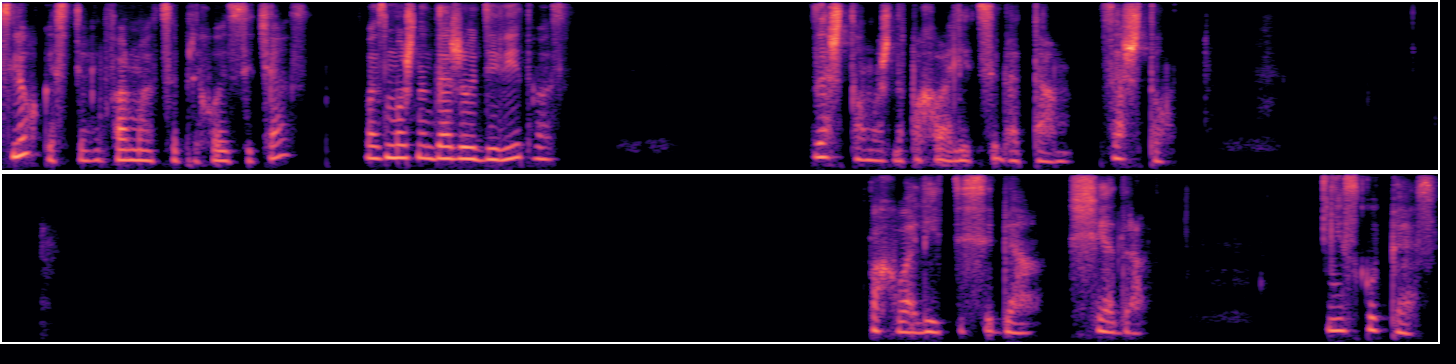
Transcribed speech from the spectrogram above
С легкостью информация приходит сейчас, возможно, даже удивит вас. За что можно похвалить себя там? За что? похвалите себя щедро, не скупясь.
